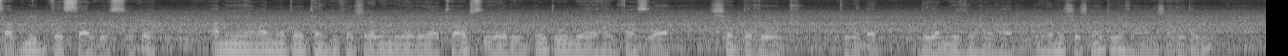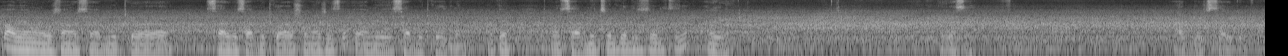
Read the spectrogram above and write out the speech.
submit the service okay আমি আমার মতো thank you for sharing your thoughts your input will help us shape the road together the journey is not over এখানে শেষ নয় ঠিক আছে আমাদের সাথে থাকুন তো আমি মনে করছি আমার সাবমিট সার্ভে সাবমিট করার সময় এসেছে আমি সাবমিট করে দিলাম ওকে আমার সাবমিট চলতে চলছে ওকে ঠিক আছে আপডেট সাইকেল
